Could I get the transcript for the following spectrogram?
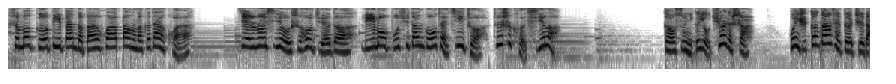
什么隔壁班的班花傍了个大款。简若曦有时候觉得黎洛不去当狗仔记者真是可惜了。告诉你个有趣的事儿，我也是刚刚才得知的。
